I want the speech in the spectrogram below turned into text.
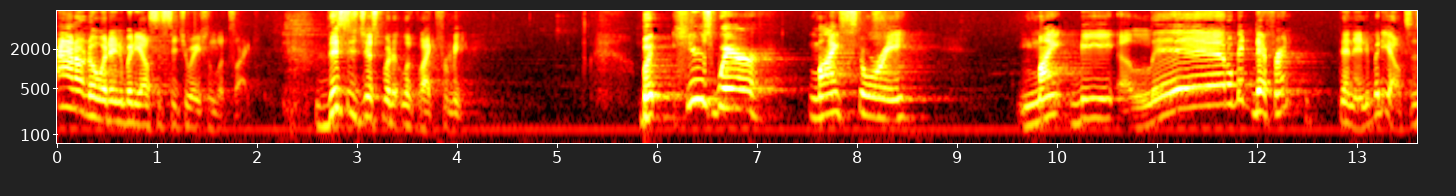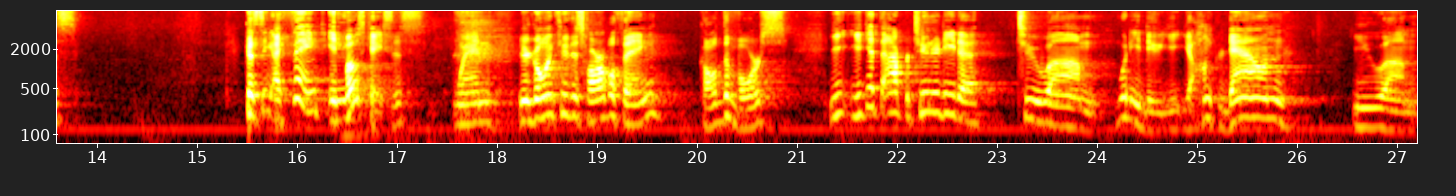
I don't know what anybody else's situation looks like. This is just what it looked like for me. But here's where my story might be a little bit different than anybody else's. Because, see, I think in most cases, when you're going through this horrible thing called divorce, you, you get the opportunity to, to um, what do you do? You, you hunker down, you um,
